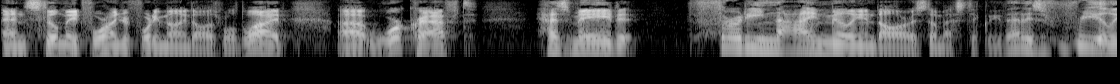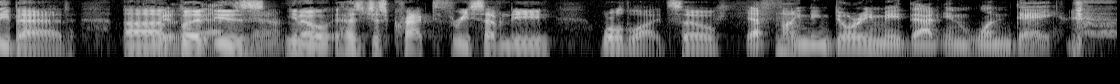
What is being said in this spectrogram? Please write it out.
and still made $440 million worldwide. Uh, Warcraft has made $39 million domestically. That is really bad. Uh, Really but bad, is, yeah. you know, has just cracked 370 worldwide. So, Yeah, Finding Dory made that in one day.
